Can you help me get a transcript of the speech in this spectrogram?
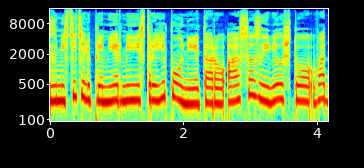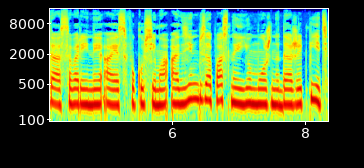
Заместитель премьер-министра Японии Таро Аса заявил, что вода с аварийной АЭС Фукусима-1 безопасна, ее можно даже пить.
